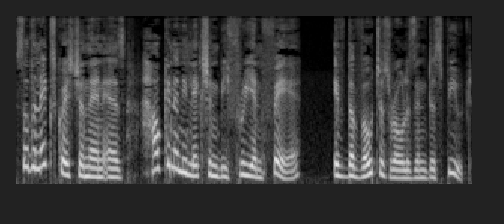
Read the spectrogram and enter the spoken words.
So the next question then is how can an election be free and fair if the voters' roll is in dispute?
